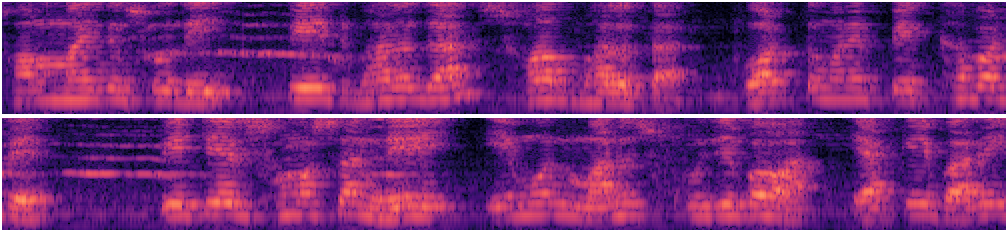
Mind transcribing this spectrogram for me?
সম্মানিত সুদী, পেট ভালো যার, সব ভালো তার। বর্তমানে প্রেক্ষাপটে পেটের সমস্যা নেই, এমন মানুষ খুঁজে পাওয়া একেবারেই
